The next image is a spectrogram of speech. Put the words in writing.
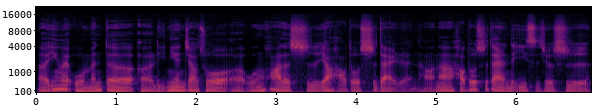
呃，因为我们的呃理念叫做呃文化的事要好多世代人，哈。那好多世代人的意思就是。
